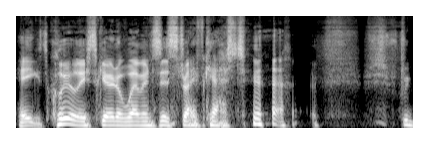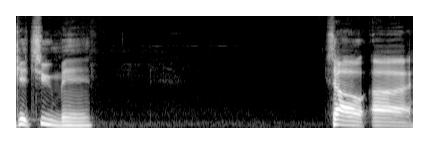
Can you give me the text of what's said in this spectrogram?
He's clearly scared of women since Strifecast. Forget you, man. So, uh,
